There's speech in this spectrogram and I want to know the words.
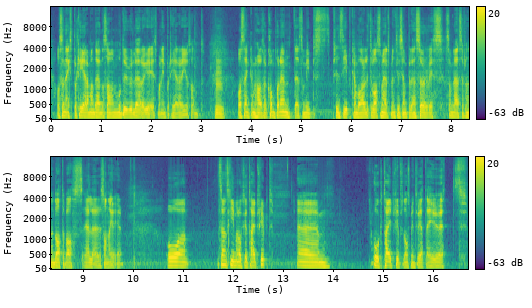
Och sen exporterar man den och så har man moduler och grejer som man importerar i och sånt. Och sen kan man ha liksom komponenter som i princip kan vara lite vad som helst, men till exempel en service som läser från en databas eller sådana grejer. Och sen skriver man också TypeScript. Ehm, och TypeScript, för de som inte vet, är ju ett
